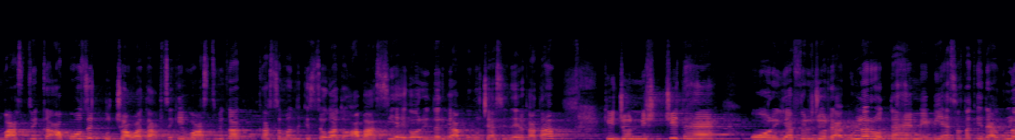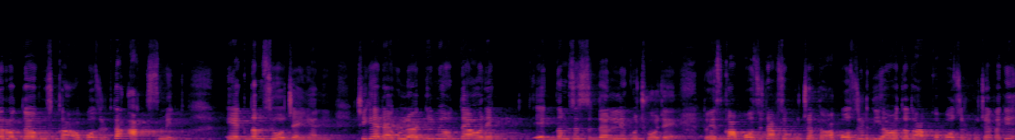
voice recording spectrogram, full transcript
वास्तविक का अपोजिट पूछा हुआ था आपसे कि वास्तविक का संबंध किससे होगा? तो आभासी आएगा और इधर भी आपको कुछ ऐसे दे रखा था कि जो निश्चित है और या फिर जो रेगुलर होता है मे बी ऐसा था कि रेगुलर होता है और उसका अपोजिट था आकस्मिक। एकदम से हो जाए यानी। ठीक है? रेगुलरिटी में होता है और एक एकदम से सडनली कुछ हो जाए। तो इसका अपोजिट आपसे पूछा था अपोजिट दिया हुआ था तो आपको अपोजिट पूछा था कि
